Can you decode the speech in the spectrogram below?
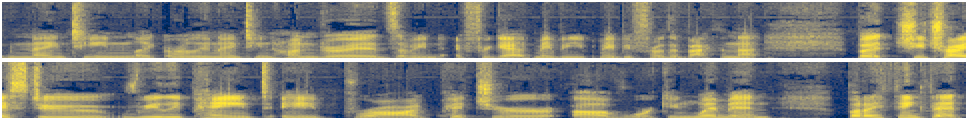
19 like early 1900s i mean i forget maybe maybe further back than that. But she tries to really paint a broad picture of working women. But i think that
